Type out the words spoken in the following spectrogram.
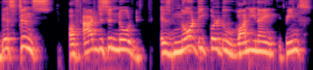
distance of adjacent node is not equal to 1e9, it means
